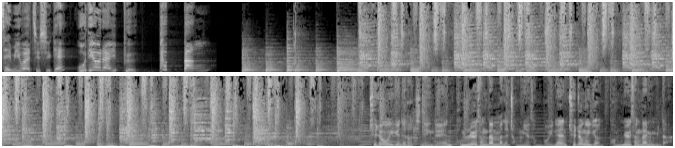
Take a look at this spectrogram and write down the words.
재미와 지식의 오디오 라이프 팟빵 최종 의견에서 진행된 법률 상담만을 정리해 선보이는 최종 의견 법률 상담입니다.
